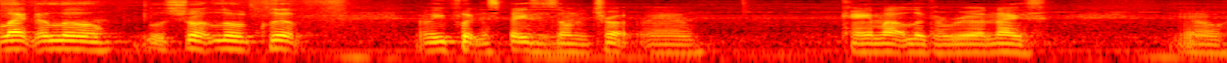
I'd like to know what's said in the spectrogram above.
Like that little little short little clip of me putting the spaces on the truck, man. Came out looking real nice. You know,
